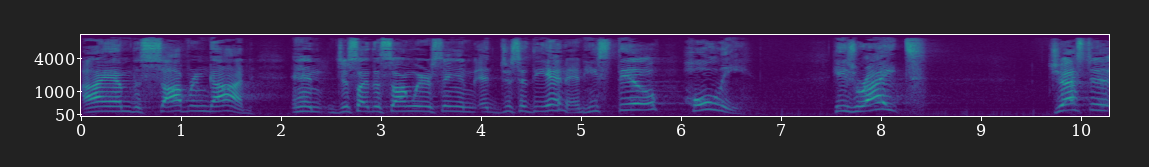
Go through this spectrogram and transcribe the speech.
I am the sovereign God. And just like the song we were singing just at the end, and He's still holy. He's right. Just, uh,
